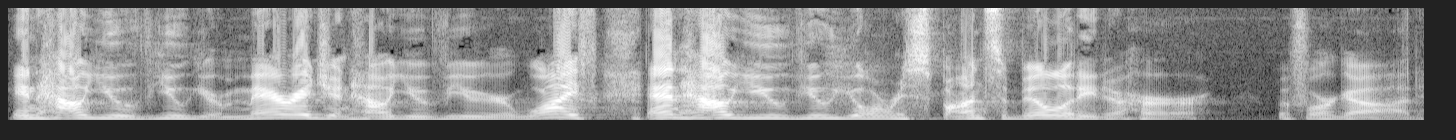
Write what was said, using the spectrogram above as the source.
in how you view your marriage and how you view your wife and how you view your responsibility to her before God.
